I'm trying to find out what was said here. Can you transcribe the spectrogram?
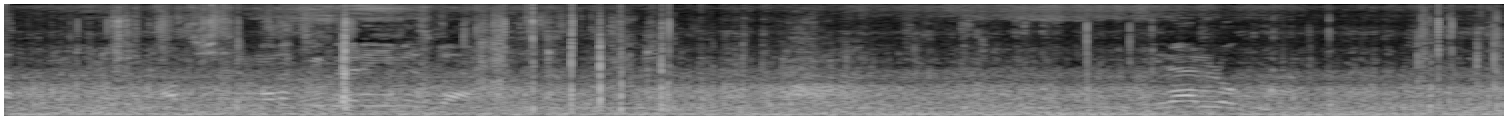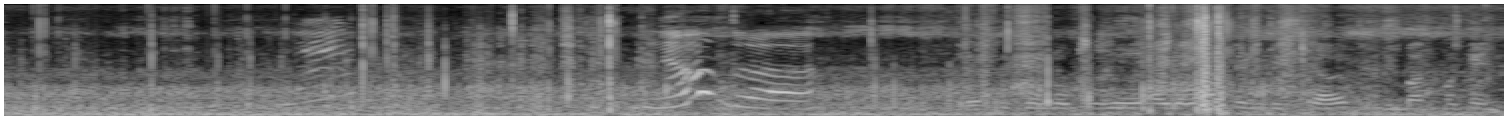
var. Atıştırmalık bir böreğimiz var. Birer lokma. Ne? Ne oldu? Burası senin yerde var mı bir kağıt? Bir bak bakayım.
